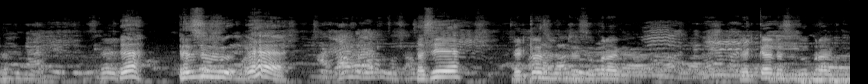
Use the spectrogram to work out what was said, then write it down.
ஏ ட்ரெஸ் ஏ. சசி ரெட் கலர் ட்ரெஸ் சூப்பராக இருக்கு. ரெட் கலர் ட்ரெஸ் சூப்பராக இருக்கு.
